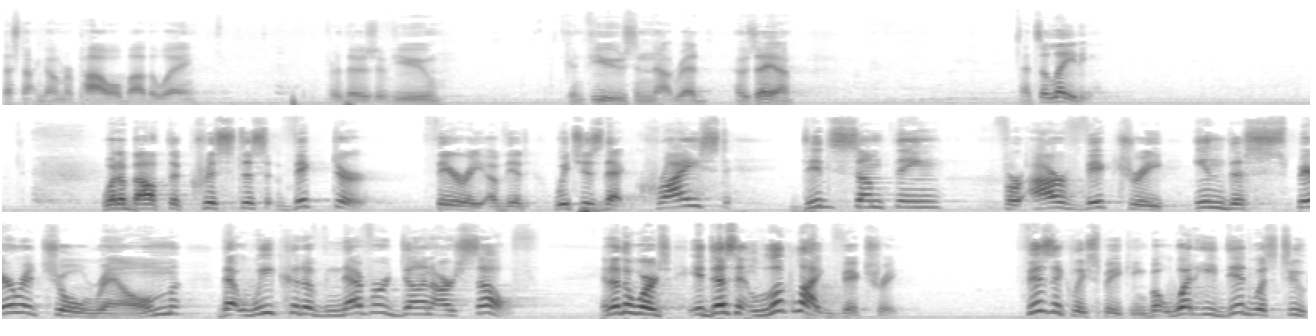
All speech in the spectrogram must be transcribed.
That's not Gomer Pyle, by the way, for those of you confused and not read Hosea. That's a lady. What about the Christus Victor theory of the which is that Christ did something for our victory in the spiritual realm that we could have never done ourselves. In other words, it doesn't look like victory, physically speaking, but what he did was to,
